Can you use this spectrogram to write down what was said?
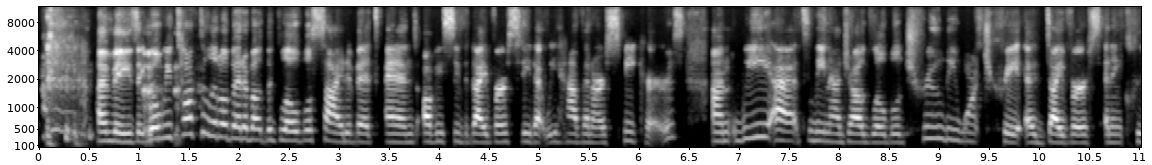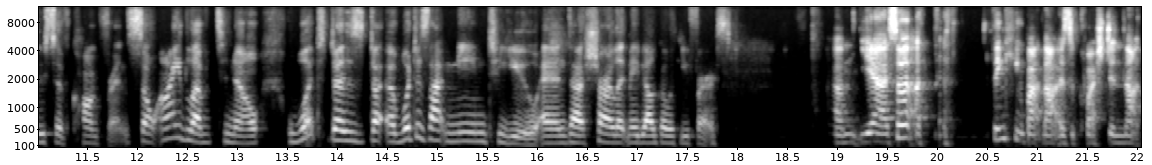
amazing. Well, we talked a little bit about about the global side of it and obviously the diversity that we have in our speakers, um, we at Lean Agile Global truly want to create a diverse and inclusive conference. So I'd love to know what does uh, what does that mean to you? And uh, Charlotte, maybe I'll go with you first. Um, yeah, so uh, thinking about that as a question that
